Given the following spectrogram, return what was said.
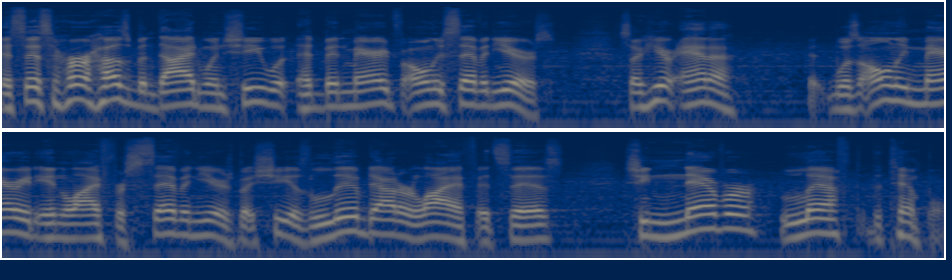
it says her husband died when she w- had been married for only seven years. So here Anna was only married in life for seven years, but she has lived out her life, it says. She never left the temple.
